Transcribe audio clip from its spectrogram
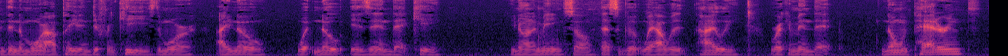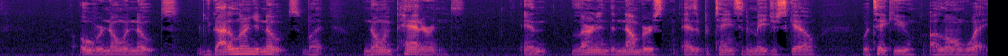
and then the more I played in different keys the more I know what note is in that key you know what I mean so that's a good way I would highly recommend that knowing patterns over knowing notes you got to learn your notes but knowing patterns and learning the numbers as it pertains to the major scale will take you a long way.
